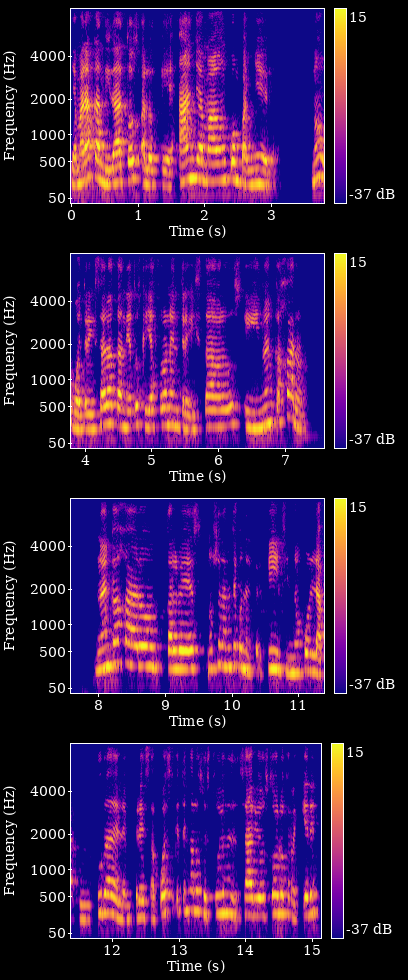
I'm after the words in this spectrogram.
Llamar a candidatos a los que han llamado a un compañero, ¿no? O entrevistar a candidatos que ya fueron entrevistados y no encajaron. No encajaron tal vez no solamente con el perfil, sino con la cultura de la empresa. Puede ser que tenga los estudios necesarios, todo lo que requiere,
